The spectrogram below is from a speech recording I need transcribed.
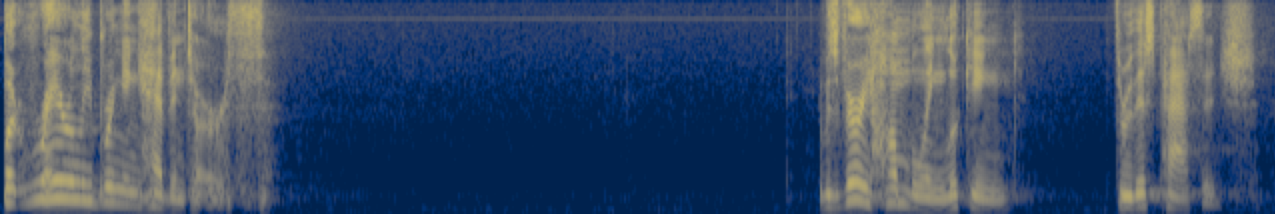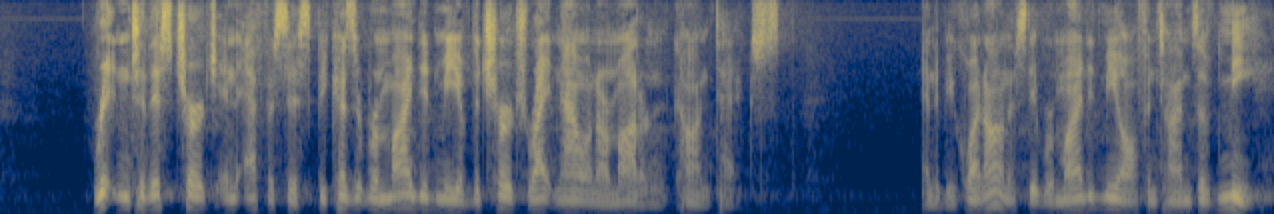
but rarely bringing heaven to earth. It was very humbling looking through this passage written to this church in Ephesus because it reminded me of the church right now in our modern context. And to be quite honest, it reminded me oftentimes of me,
